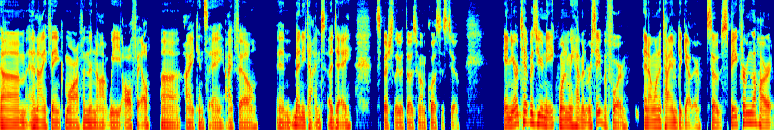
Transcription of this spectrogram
Um, and I think more often than not, we all fail. Uh, I can say I fail in many times a day, especially with those who I'm closest to. And your tip is unique, one we haven't received before, and I want to tie them together. So speak from the heart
